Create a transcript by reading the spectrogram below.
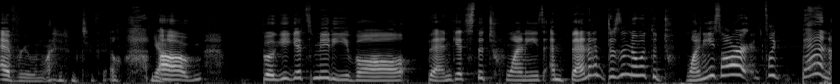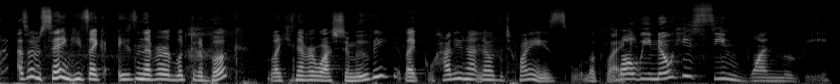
Everyone wanted him to fail. Yeah. Um, Boogie gets medieval. Ben gets the twenties, and Ben doesn't know what the twenties are. It's like Ben. That's what I'm saying. He's like he's never looked at a book. Like he's never watched a movie. Like how do you not know what the 20s looked like? well, we know he's seen one movie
